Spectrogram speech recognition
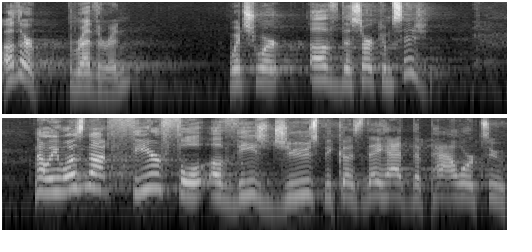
other brethren, which were of the circumcision. Now, he was not fearful of these Jews because they had the power to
